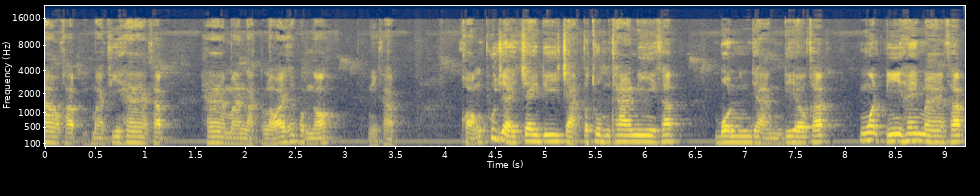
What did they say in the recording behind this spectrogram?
9 ครับ มาที่ 5 ครับ 5 มาหลักร้อยครับผมเนาะนี่ครับ ของผู้ใหญ่ใจดีจากปทุมธานีครับ บนอย่างเดียวครับ งวดนี้ให้มาครับ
